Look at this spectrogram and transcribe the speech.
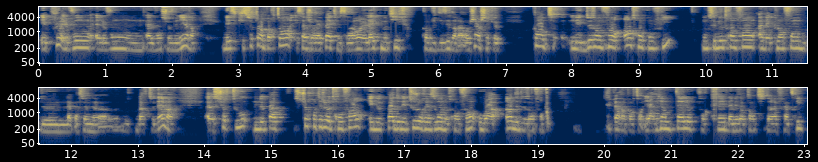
et plus elles vont, elles vont, elles vont survenir. Mais ce qui est surtout important, et ça je répète, mais c'est vraiment le leitmotiv, comme je disais dans la recherche, c'est que quand les deux enfants entrent en conflit, donc c'est notre enfant avec l'enfant de la personne euh, partenaire, euh, surtout ne pas surprotéger notre enfant et ne pas donner toujours raison à notre enfant ou à un des deux enfants. Super important. Il n'y a rien de tel pour créer de la mésentente dans la fratrie,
